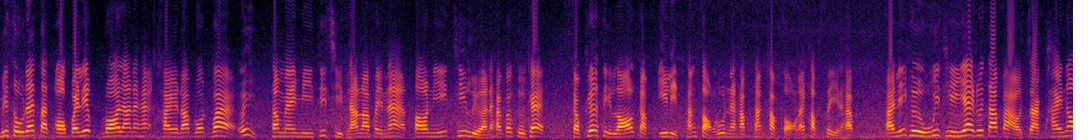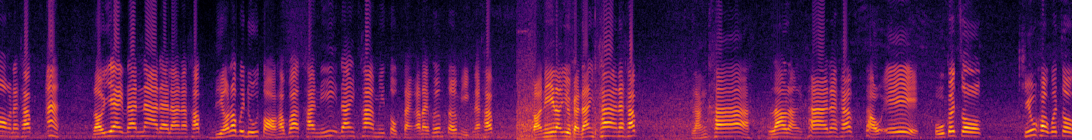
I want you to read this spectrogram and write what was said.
มิซูได้ตัดออกไปเรียบร้อยแล้วนะฮะ ใครรับรถว่า เอ้ยทำไมมีที่ฉีดน้ำล้างไฟหน้า ตอนนี้ที่เหลือนะครับก็คือแค่ ขับเคลื่อน4ล้อกับ e l i t ทั้ง 2 รุ่นนะครับทั้งขับ 2 และขับ4นะครับอันนี้คือวิธีแยกด้วยตาเปล่าจากภายนอกนะครับอะเราแยกด้านหน้าได้แล้วนะครับ เดี๋ยวเราไปดูต่อครับว่าคันนี้ด้านข้างมีตกแต่งอะไรเพิ่มเติมอีกนะครับ ตอนนี้เราอยู่กับด้านข้างนะครับ หลังคาราวหลังคานะครับ เสา A หูกระจก คิ้วขอบกระจก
